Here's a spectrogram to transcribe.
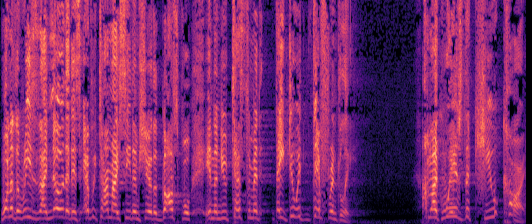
One of the reasons I know that is every time I see them share the gospel in the New Testament, they do it differently. I'm like, where's the cue card?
